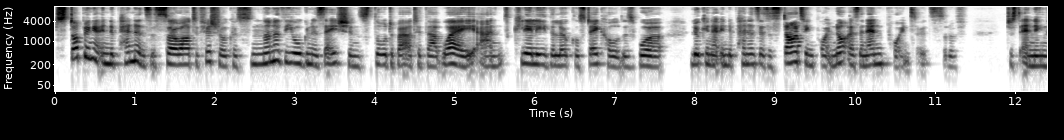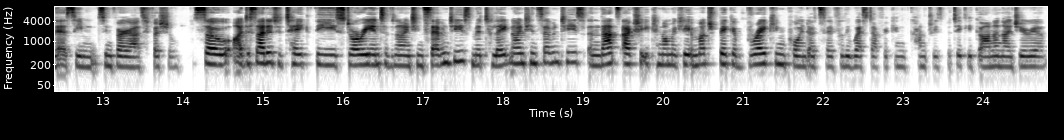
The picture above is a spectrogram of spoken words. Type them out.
stopping at independence is so artificial because none of the organizations thought about it that way. And clearly the local stakeholders were looking at independence as a starting point, not as an end point. So it's sort of just ending there seemed seemed very artificial. So I decided to take the story into the 1970s, mid to late 1970s, and that's actually economically a much bigger breaking point, I'd say, for the West African countries, particularly Ghana, Nigeria.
